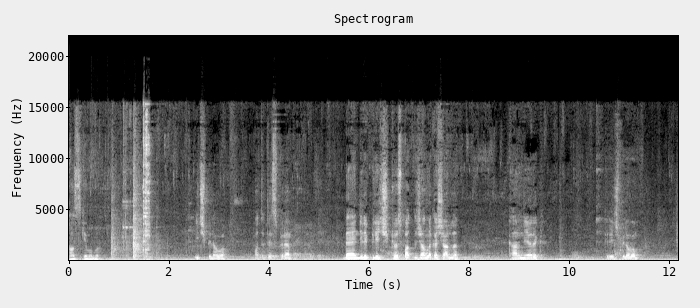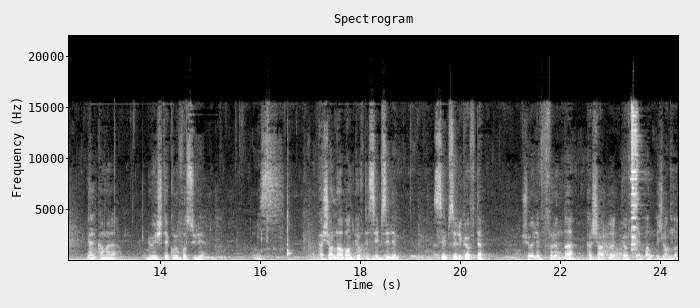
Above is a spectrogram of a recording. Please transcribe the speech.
Tas kebabı. İç pilavı. Patates pürem. Beğendili piliç. Köz patlıcanlı kaşarlı. Karnıyarık. Pirinç pilavım. Gel kamera. Güveçte kuru fasulye. Mis. Kaşarlı abant köfte sebzeli. Sebzeli köfte. Şöyle fırında kaşarlı köfte patlıcanlı.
